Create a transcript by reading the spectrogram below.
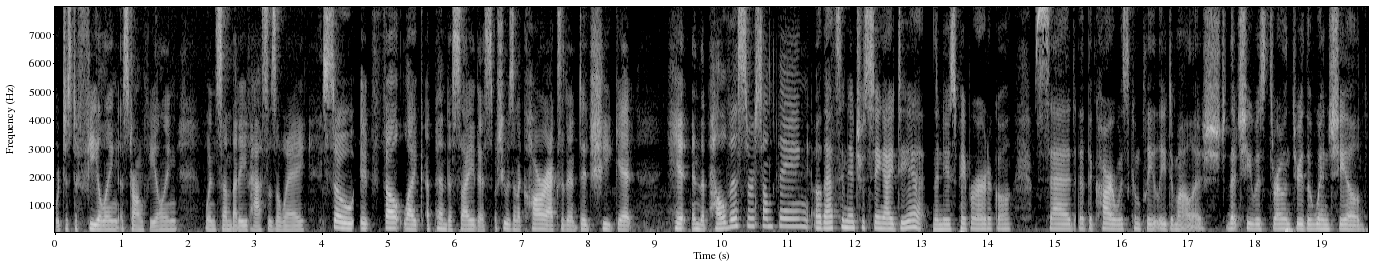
or just a feeling, a strong feeling when somebody passes away. So it felt like appendicitis. She was in a car accident. Did she get hit in the pelvis or something? Oh, that's an interesting idea. The newspaper article said that the car was completely demolished, that she was thrown through the windshield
